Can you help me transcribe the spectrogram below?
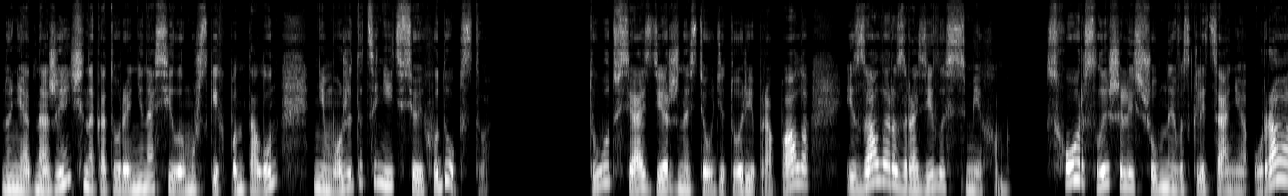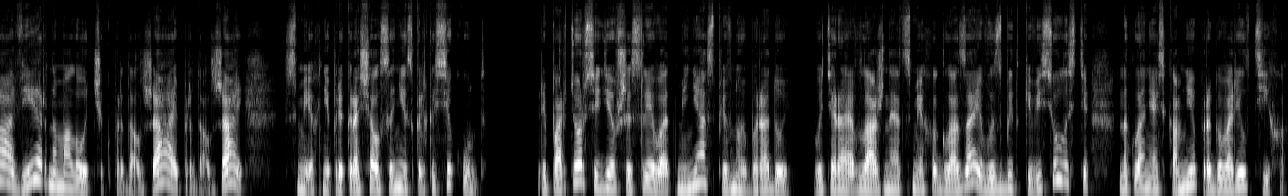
Но ни одна женщина, которая не носила мужских панталон, не может оценить все их удобство. Тут вся сдержанность аудитории пропала, и зала разразилась смехом. С хор слышались шумные восклицания «Ура! Верно, молодчик! Продолжай, продолжай!» Смех не прекращался несколько секунд. Репортер, сидевший слева от меня с пивной бородой, вытирая влажные от смеха глаза и в избытке веселости, наклонясь ко мне, проговорил тихо.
